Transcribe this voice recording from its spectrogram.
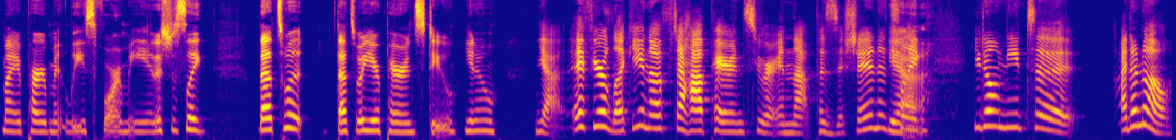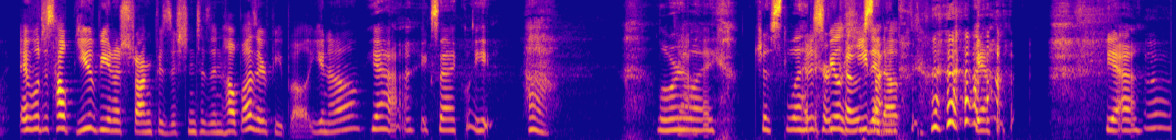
my apartment lease for me, and it's just like that's what that's what your parents do, you know? Yeah. If you're lucky enough to have parents who are in that position, it's Yeah. like you don't need to I don't know. It will just help you be in a strong position to then help other people, you know? Yeah, exactly. Lorelai, just let I just her feel co-sign. heated up. yeah. Yeah.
